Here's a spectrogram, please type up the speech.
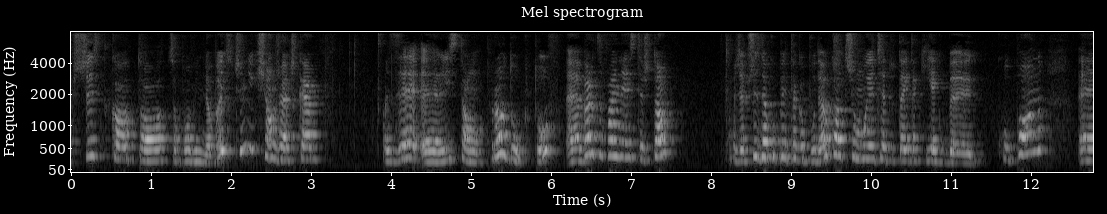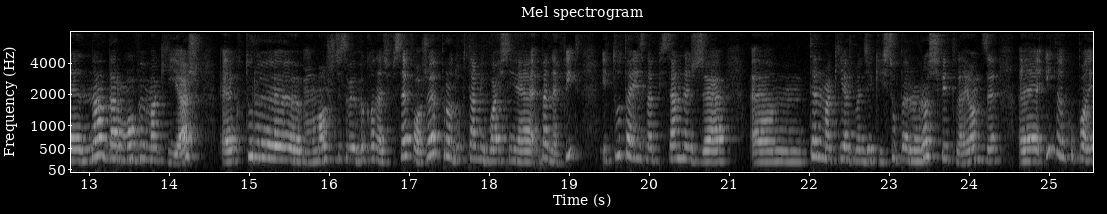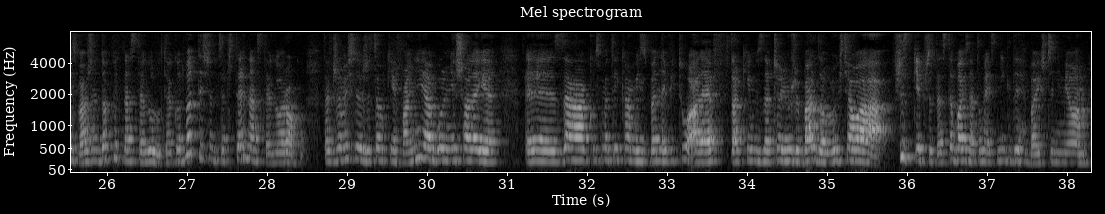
wszystko to, co powinno być, czyli książeczkę z listą produktów. Bardzo fajne jest też to, że przy zakupie tego pudełka otrzymujecie tutaj taki jakby kupon na darmowy makijaż. E, który możecie sobie wykonać w Sephorze produktami właśnie Benefit i tutaj jest napisane, że ten makijaż będzie jakiś super rozświetlający e, i ten kupon jest ważny do 15 lutego 2014 roku. Także myślę, że całkiem fajnie. Ja ogólnie szaleję e, za kosmetykami z Benefitu, ale w takim znaczeniu, że bardzo bym chciała wszystkie przetestować, natomiast nigdy chyba jeszcze nie miałam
